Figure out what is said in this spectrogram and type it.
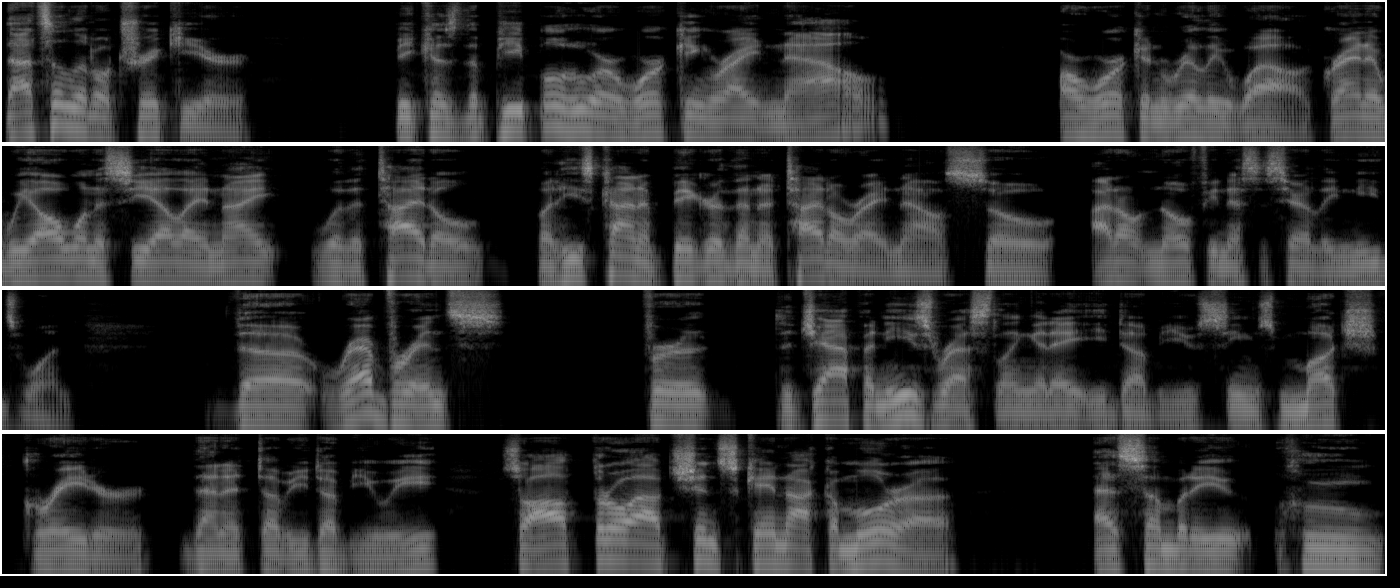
that's a little trickier because the people who are working right now are working really well. Granted, we all want to see LA Knight with a title, but he's kind of bigger than a title right now. So I don't know if he necessarily needs one. The reverence for the Japanese wrestling at AEW seems much greater than at WWE. So I'll throw out Shinsuke Nakamura as somebody who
